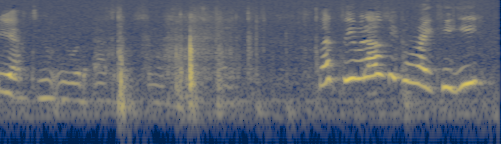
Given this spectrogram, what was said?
He absolutely would ask us. Let's see what else you can write, Tiki.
